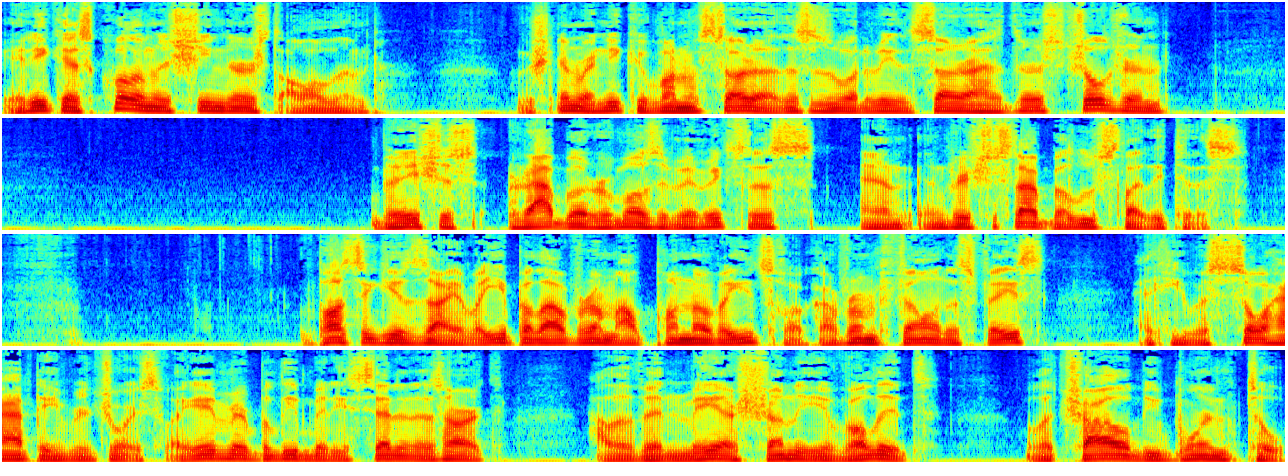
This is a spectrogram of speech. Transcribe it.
She nursed all of them. This is what it means. Sarah has nursed children. Bereshis Rabba Ramozah Bemixus and and Bereshis Rabba alludes slightly to this. Pasuk Yizayim Vayipal Avram Alpana Vayitzchok. Avram fell on his face and he was so happy and rejoiced. believe but he said in his heart, Halaven mea shani yivolid. Will a child be born to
